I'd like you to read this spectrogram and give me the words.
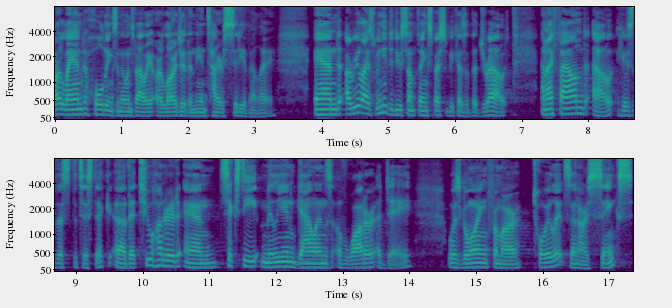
our land holdings in Owens Valley are larger than the entire city of LA. And I realized we need to do something, especially because of the drought. And I found out, here's the statistic, uh, that 260 million gallons of water a day was going from our toilets and our sinks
